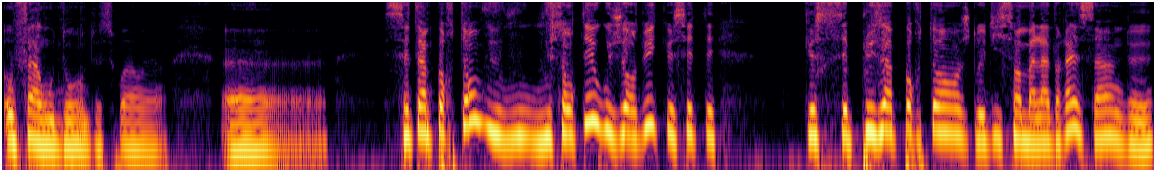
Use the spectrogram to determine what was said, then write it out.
enfin aux dons de soi, euh, euh, c'est important. Vous, vous, sentez aujourd'hui que c'était que c'est plus important, je le dis sans maladresse, hein, de,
